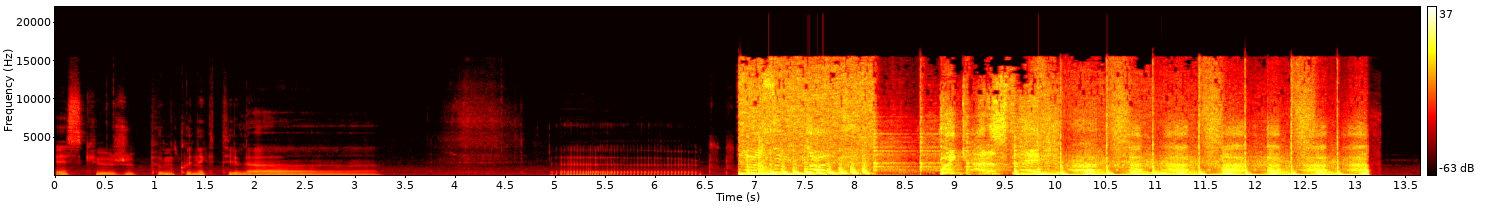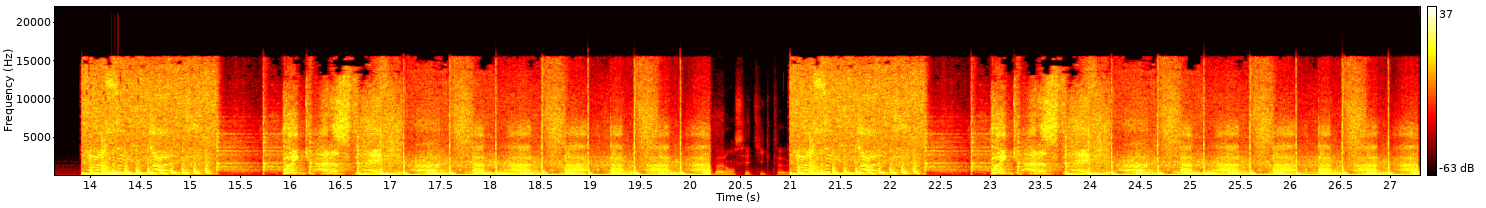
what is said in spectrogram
Est-ce que je peux me connecter là? Balancer TikTok. A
